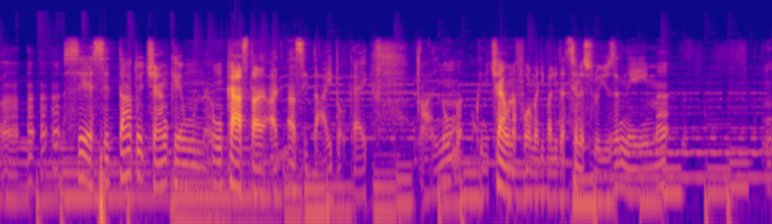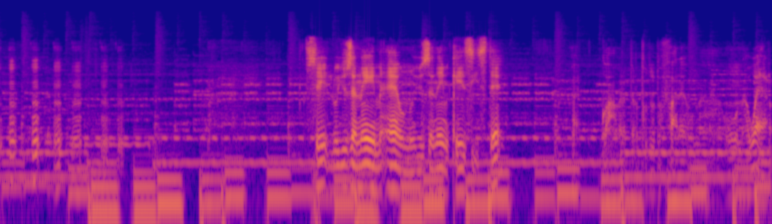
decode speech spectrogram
Uh, uh, uh, se è settato c'è anche un, un cast a, a, type, ok? Al num, quindi c'è una forma di validazione sullo username. Se lo username è un username che esiste, where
